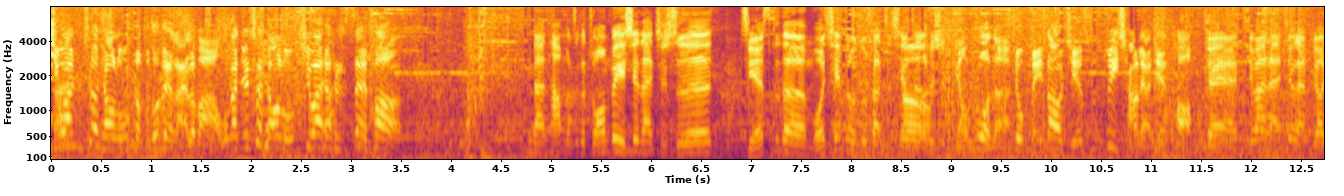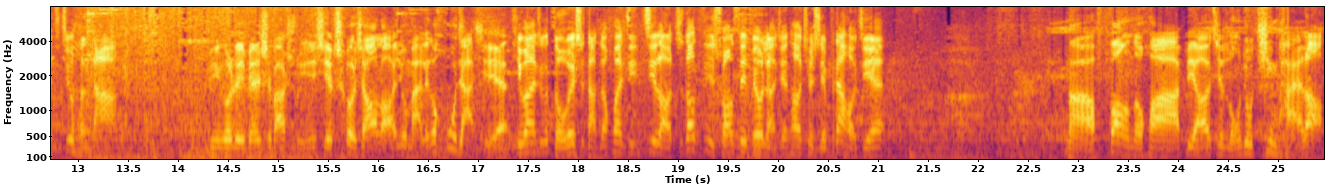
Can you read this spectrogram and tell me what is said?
，T1 这条龙怎么都得来了吧？我感觉这条龙 T1 要是再放，但他们这个装备现在其实杰斯的魔切没有做出来之前，战斗力是比较弱的，就没到杰斯最强两件套。对，T1 来就感觉标记就很大。兵哥这边是把水银鞋撤销了，又买了个护甲鞋。T1 这个走位是打算换经济了，知道自己双 C 没有两件套，确实也不太好接。那放的话，BLG 龙就听牌了。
